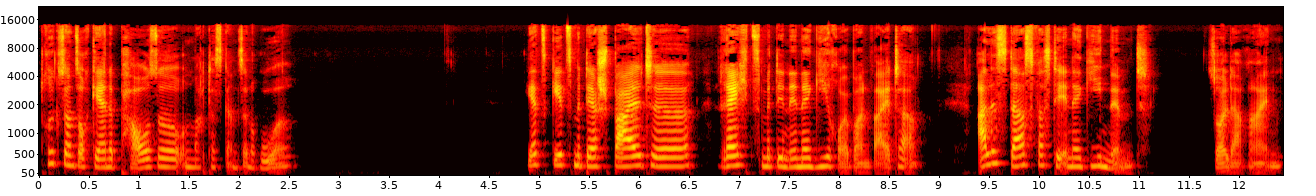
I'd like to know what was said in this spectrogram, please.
Drück sonst auch gerne Pause und mach das ganz in Ruhe. Jetzt geht's mit der Spalte rechts mit den Energieräubern weiter. Alles das, was dir Energie nimmt, soll da rein.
